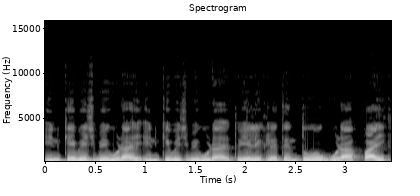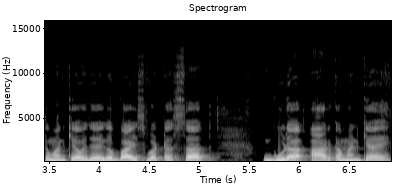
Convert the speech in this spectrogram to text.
इनके बीच भी गुड़ा है, इनके बीच भी गुड़ा है। तो ये लिख लेते हैं, दो गुड़ा पाई का मान क्या हो जाएगा? बाईस बटा सात गुड़ा आर का मान क्या है?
